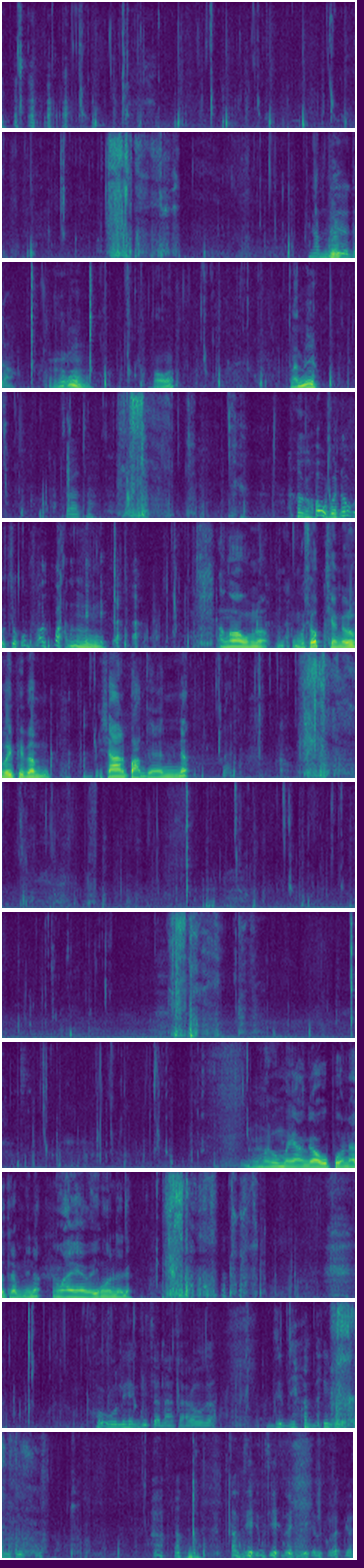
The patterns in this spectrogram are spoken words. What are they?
ngâm đưa đó. Hmm. Ừ đó 아 니. 자, 자. anga ubna uchuku pangpa. anga ubna uchup thiang nuru bai phibam shan pam jan na. ꯃꯔꯨ ꯃꯌꯥꯡ ꯌꯥꯎꯕ ꯄꯣꯠ ꯅꯠꯇ꯭ꯔꯕꯅꯤꯅ ꯅꯨꯡꯉꯥꯏꯌꯦꯕ ꯑꯩꯉꯣꯟꯗꯗꯤ ꯑꯣꯂꯦꯟꯒꯤ ꯆꯅꯥ ꯆꯥꯔꯨꯔꯒ zip ꯌꯥꯝ ꯂꯩꯕ ꯂꯝꯖꯦꯟ ꯆꯦꯜꯂ ꯆꯦꯜꯂꯨꯔꯒ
